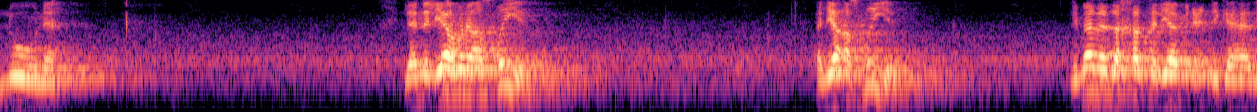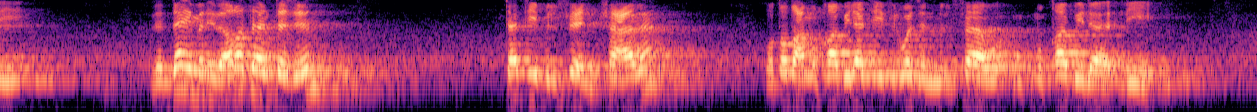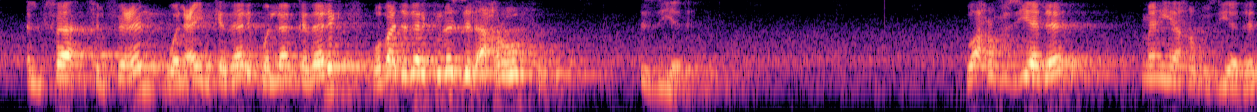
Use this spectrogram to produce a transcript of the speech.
لونه لأن الياء هنا أصلية. الياء أصلية. لماذا دخلت الياء من عندك هذه؟ إذا دائما إذا أردت أن تزن تأتي بالفعل فعل وتضع مقابلاته في الوزن من الفاء مقابلة للفاء في الفعل والعين كذلك واللام كذلك وبعد ذلك تنزل أحرف الزيادة. وأحرف الزيادة ما هي أحرف الزيادة؟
